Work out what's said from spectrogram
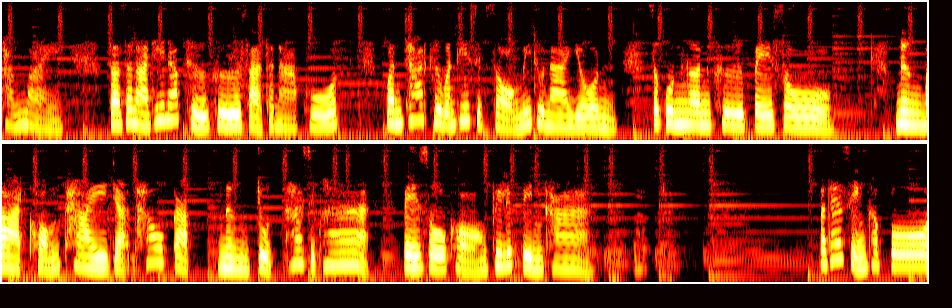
ครั้งใหม่ ศาสนาที่นับถือคือศาสนาพุทธ วันชาติคือวันที่ 12 มิถุนายน สกุลเงินคือเปโซ 1 บาทของไทยจะเท่ากับ 1.55 เปโซของฟิลิปปินส์ค่ะ ประเทศสิงคโปร์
